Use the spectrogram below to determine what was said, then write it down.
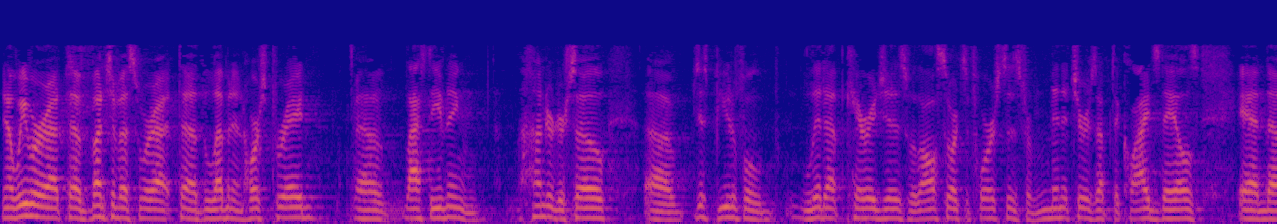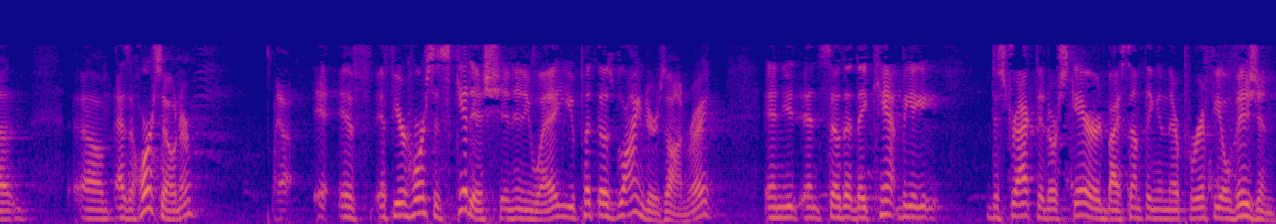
you know, we were at a bunch of us were at uh, the Lebanon Horse Parade uh, last evening, hundred or so, uh, just beautiful lit up carriages with all sorts of horses, from miniatures up to Clydesdales. And uh, um, as a horse owner, uh, if if your horse is skittish in any way, you put those blinders on, right? And you and so that they can't be distracted or scared by something in their peripheral vision.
